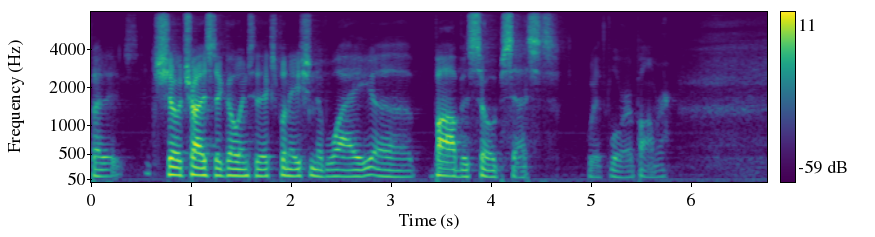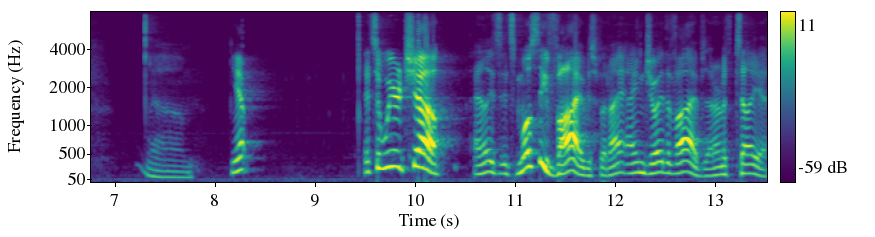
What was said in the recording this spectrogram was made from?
But it, show tries to go into the explanation of why uh, Bob is so obsessed with Laura Palmer. Um, yep, it's a weird show. Least it's mostly vibes, but I, I enjoy the vibes. I don't have to tell you.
